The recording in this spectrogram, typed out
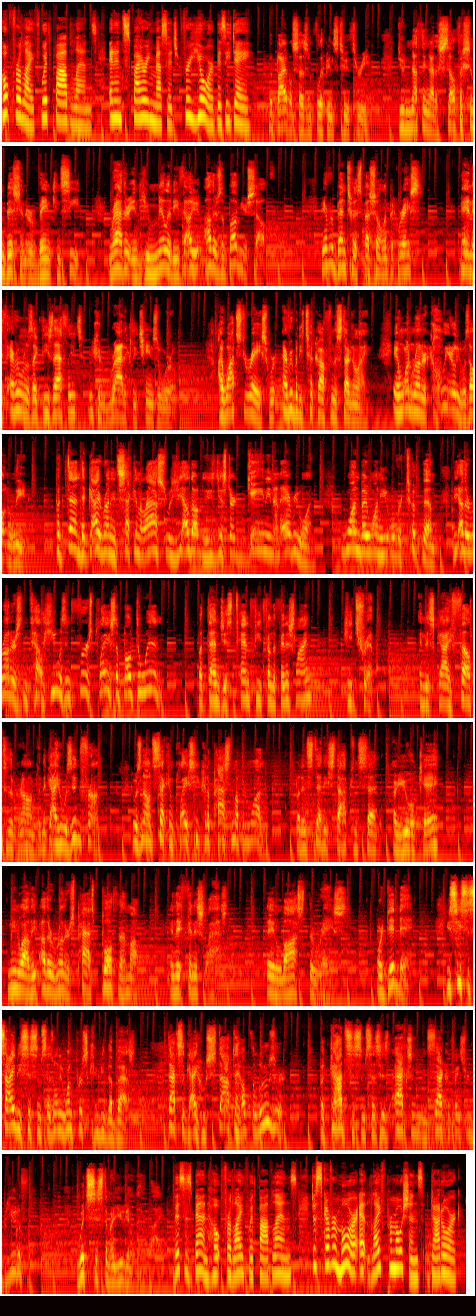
Hope for Life with Bob Lenz, an inspiring message for your busy day. The Bible says in Philippians 2 3, do nothing out of selfish ambition or vain conceit. Rather, in humility, value others above yourself. Have you ever been to a Special Olympic race? Man, if everyone was like these athletes, we could radically change the world. I watched a race where everybody took off from the starting line, and one runner clearly was out in the lead. But then the guy running second to last was yelled out and he just started gaining on everyone. One by one, he overtook them, the other runners, until he was in first place, about to win. But then, just 10 feet from the finish line, he tripped. And this guy fell to the ground. And the guy who was in front, who was now in second place, he could have passed him up and won. But instead, he stopped and said, Are you okay? Meanwhile, the other runners passed both of them up and they finished last. They lost the race. Or did they? You see, society system says only one person can be the best. That's the guy who stopped to help the loser. But God's system says his action and sacrifice were beautiful. Which system are you going to live by? This has been Hope for Life with Bob Lenz. Discover more at lifepromotions.org.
